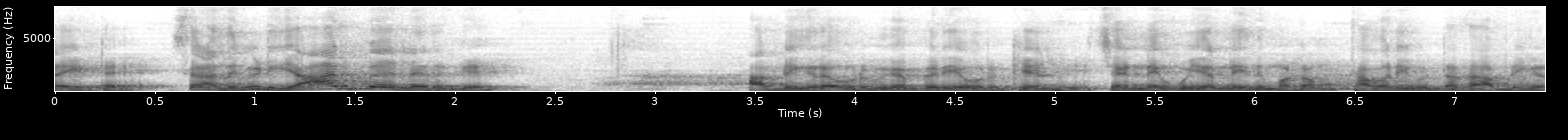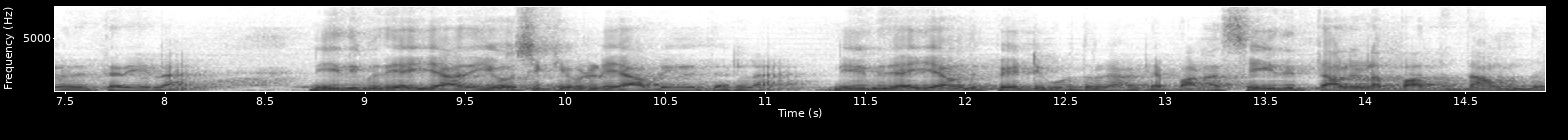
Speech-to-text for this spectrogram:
ரைட்டு. சரி அந்த வீடு யார் பேரில் இருக்குது அப்படிங்கிற ஒரு மிகப்பெரிய ஒரு கேள்வி. சென்னை உயர்நீதிமன்றம் தவறி விட்டதா அப்படிங்கிறது தெரியல. நீதிபதி ஐயா அதை யோசிக்கவில்லையா அப்படிங்கிறது தெரில நீதிபதி ஐயா வந்து பேட்டி கொடுத்துருக்காங்க. எப்பா நான் செய்தித்தாள்களை பார்த்து தான் வந்து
